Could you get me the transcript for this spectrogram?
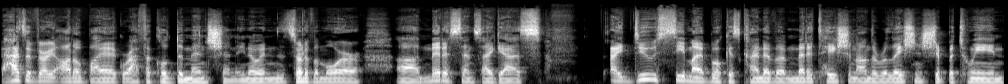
has a very autobiographical dimension. You know, in sort of a more uh, meta sense, I guess. I do see my book as kind of a meditation on the relationship between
